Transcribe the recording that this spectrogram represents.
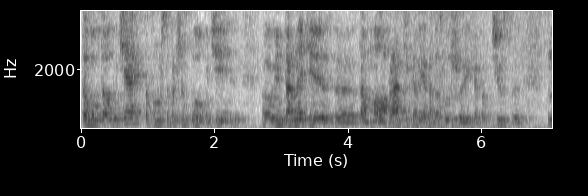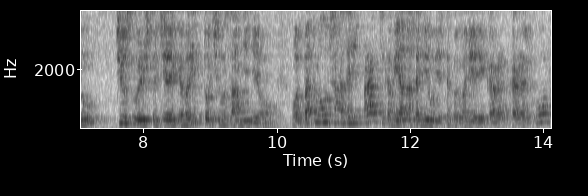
того, кто обучает, потому что большинство обучений э, в интернете, э, там мало практиков, я когда слушаю их, я чувствую, ну, чувствуешь, что человек говорит то, чего сам не делал. Вот, поэтому лучше находить практиков. Я находил, есть такой Валерий Кор- Корольков,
